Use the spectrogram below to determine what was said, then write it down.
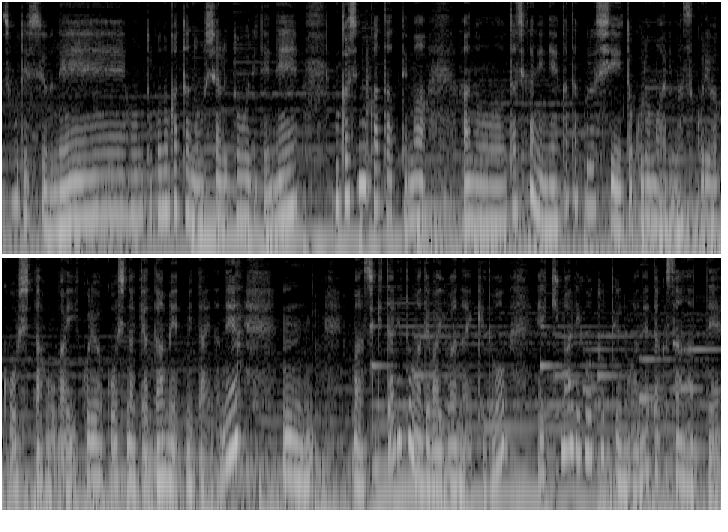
そうですよね。本当この方のおっしゃる通りでね。昔の方ってまああの確かにね堅苦しいところもあります。これはこうした方がいい。これはこうしなきゃダメみたいなね。うん。まあしきたりとまでは言わないけど、え決まり事っていうのがねたくさんあって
